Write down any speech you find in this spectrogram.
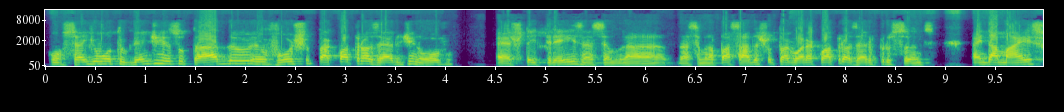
consegue um outro grande resultado, eu vou chutar 4 a 0 de novo. É, chutei 3 na, na, na semana passada, chuto agora 4 a 0 para o Santos. Ainda mais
